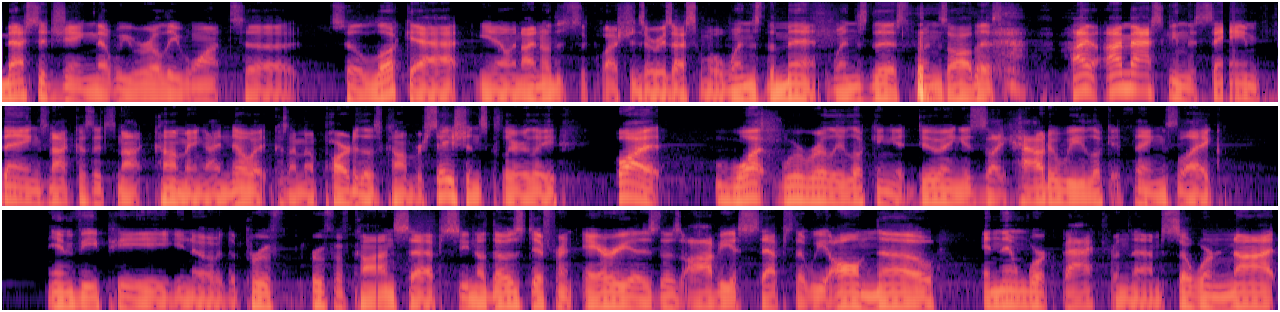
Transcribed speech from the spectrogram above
messaging that we really want to to look at, you know, and I know this is the questions everybody's asking. Well, when's the mint? When's this? When's all this? I, I'm asking the same things, not because it's not coming. I know it because I'm a part of those conversations clearly. But what we're really looking at doing is like, how do we look at things like MVP, you know, the proof proof of concepts, you know, those different areas, those obvious steps that we all know, and then work back from them. So we're not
